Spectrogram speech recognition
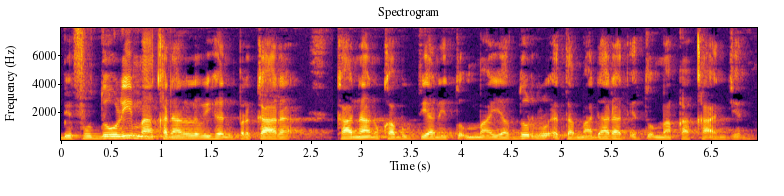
bifuduli ma kana leuwihan perkara kana anu kabuktian itu ma yadurru eta madarat itu maka ka anjeun.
